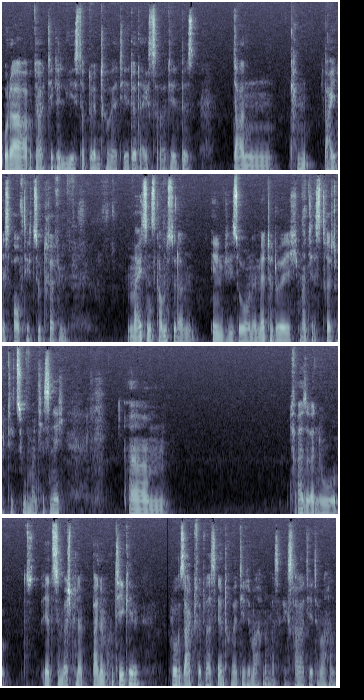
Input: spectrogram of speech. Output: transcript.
oder ob du Artikel liest, ob du introvertiert oder extrovertiert bist, dann kann beides auf dich zutreffen. Meistens kommst du dann irgendwie so eine Mette durch, manches trifft auf dich zu, manches nicht. Ähm, also wenn du jetzt zum Beispiel bei einem Artikel, wo gesagt wird, was Introvertierte machen und was Extravertierte machen,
